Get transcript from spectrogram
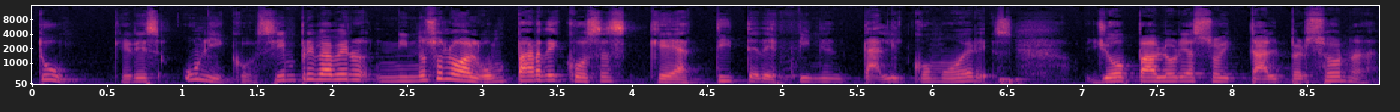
tú, que eres único. Siempre va a haber, ni no solo algo, un par de cosas que a ti te definen tal y como eres. Yo, Pablo Oria, soy tal persona.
